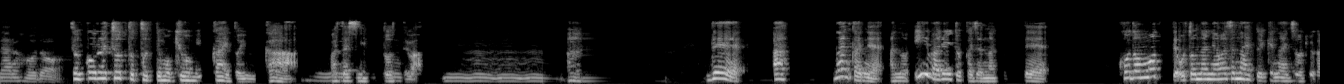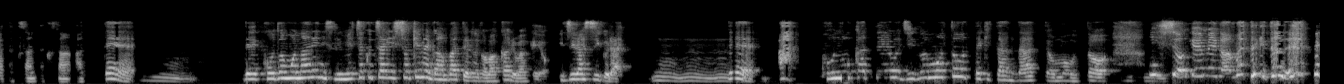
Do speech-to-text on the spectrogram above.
なるほど。そこがちょっととっても興味深いというか、私にとっては。うんうんうんうん。うんで、あ、なんかね、あの、いい悪いとかじゃなくて、子供って大人に合わせないといけない状況がたくさんたくさんあって、うんで、子供なりにめちゃくちゃ一生懸命頑張ってるのがわかるわけよ。いじらしいぐらい。うんうんうん。で、あ、この過程を自分も通ってきたんだって思うと、一生懸命頑張ってきたねって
